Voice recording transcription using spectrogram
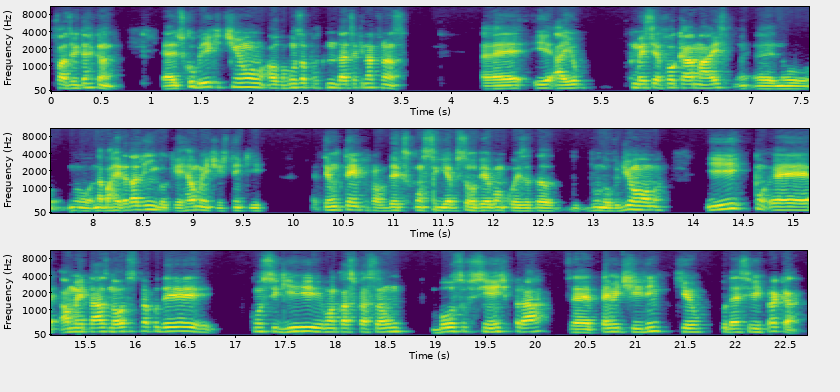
fazer o intercâmbio. É, descobri que tinham algumas oportunidades aqui na França. É, e aí eu comecei a focar mais é, no, no, na barreira da língua, que realmente a gente tem que ter um tempo para poder conseguir absorver alguma coisa do, do novo idioma e é, aumentar as notas para poder conseguir uma classificação boa o suficiente para é, permitirem que eu pudesse vir para cá.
